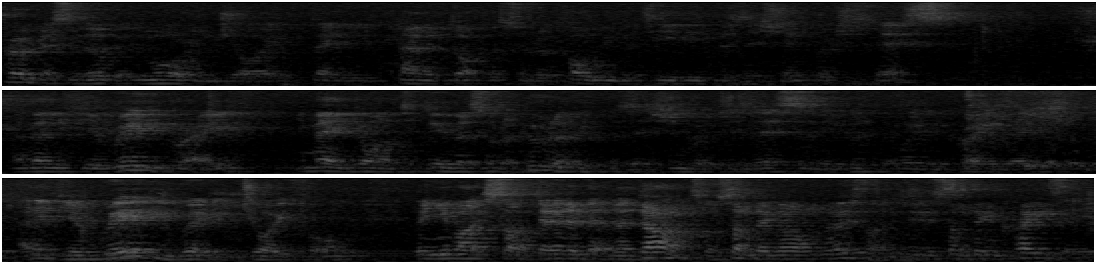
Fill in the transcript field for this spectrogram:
progress a little bit more in joy, then you can adopt the sort of holding the TV position, which is this. And then if you're really brave, you may go on to do the sort of hula hoop position, which is this, and you when you're crazy. And if you're really, really joyful, then you might start doing a bit of a dance or something along those lines, do something crazy.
